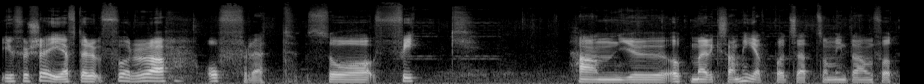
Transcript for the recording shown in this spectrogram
I och för sig, efter förra offret så fick han ju uppmärksamhet på ett sätt som inte han fått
